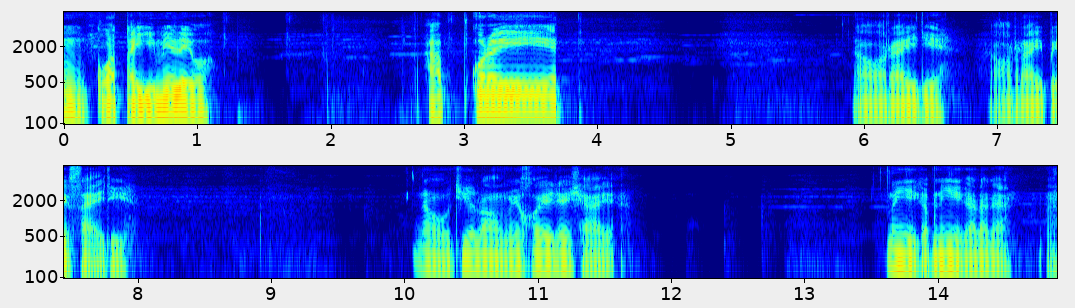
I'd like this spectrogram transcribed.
มกลัวตีไม่เร็ว อัปเกรด เอาอะไรดีเอาอะไรไปใส่ดี เอาที่เราไม่ค่อยได้ใช้ นี่กับนี่ก็แล้วกันอะ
